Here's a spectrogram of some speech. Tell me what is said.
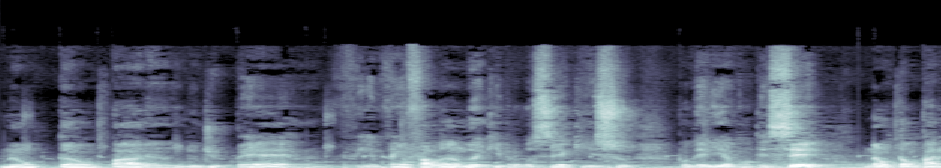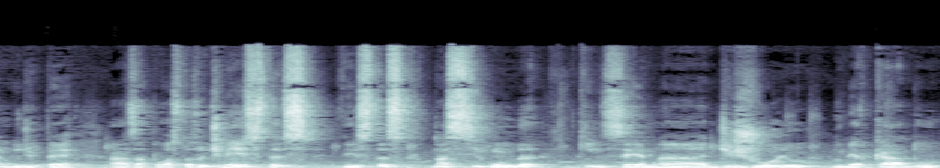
não estão parando de pé. Venho falando aqui para você que isso poderia acontecer, não estão parando de pé as apostas otimistas vistas na segunda quinzena de julho no mercado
